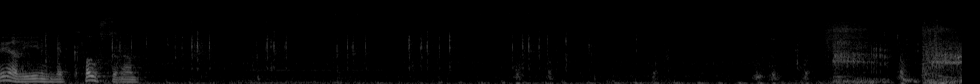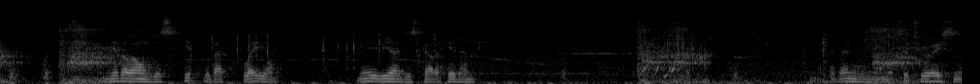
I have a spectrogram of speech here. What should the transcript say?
Barely even get close to them. Yet alone just hit with that flail. Maybe I just gotta hit him. Depending on the situation.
